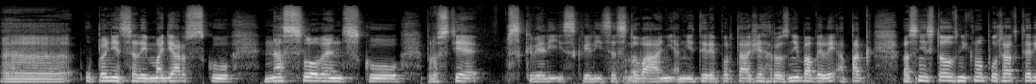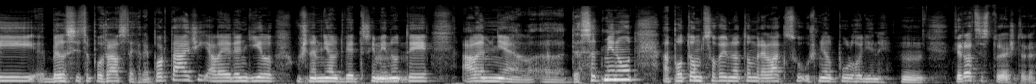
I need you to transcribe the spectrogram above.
eh, úplně celý Maďarsku, na Slovensku, prostě skvělý, skvělý cestování a mě ty reportáže hrozně bavily a pak vlastně z toho vzniknul pořád, který byl sice pořád z těch reportáží, ale jeden díl už neměl dvě, tři mm. minuty, ale měl uh, deset minut a potom, co vím na tom relaxu, už měl půl hodiny. Hmm. Ty rád cestuješ teda?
